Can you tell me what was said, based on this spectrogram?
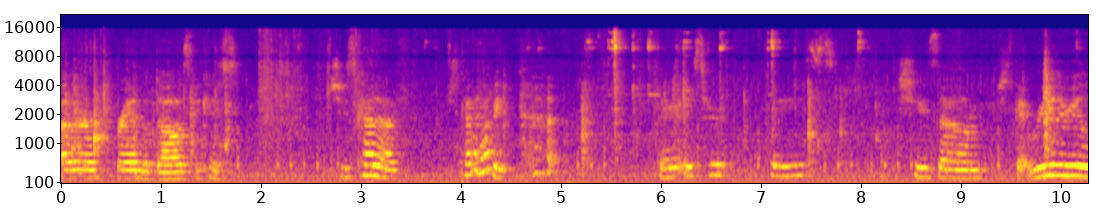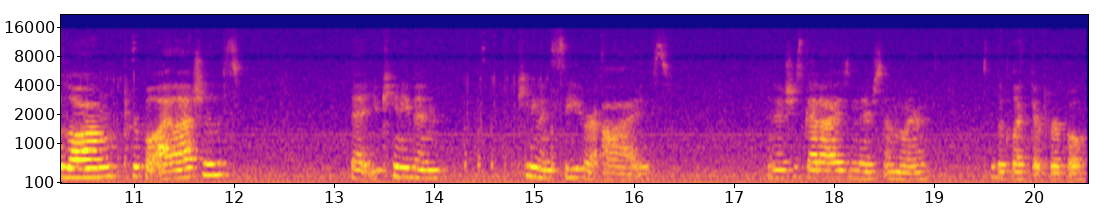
other brands of dolls because she's kind of, she's kind of heavy. there is her face. She's um, she's got really really long purple eyelashes that you can't even, can't even see her eyes. I know she's got eyes in there somewhere. Look like they're purple.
